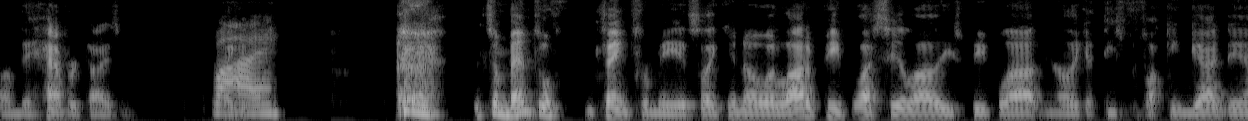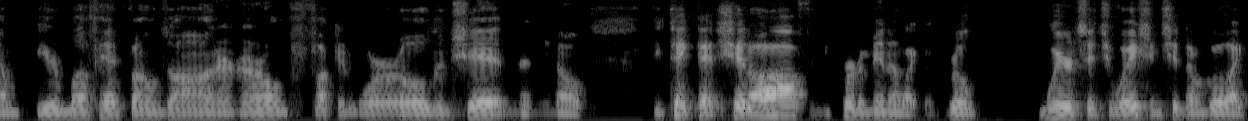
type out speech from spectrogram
on the advertisement. why? It's a mental thing for me. It's like, you know, a lot of people, I see a lot of these people out, you know, they got these fucking goddamn earmuff headphones on in their own fucking world and shit. And then, you know, you take that shit off and you put them in a, like a real weird situation. Shit don't go like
